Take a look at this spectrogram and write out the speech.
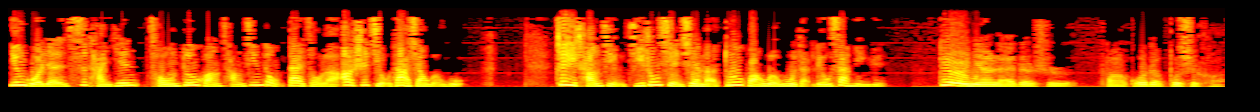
英国人斯坦因从敦煌藏经洞带走了二十九大箱文物。这一场景集中显现了敦煌文物的流散命运。第二年来的是法国的伯希和，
